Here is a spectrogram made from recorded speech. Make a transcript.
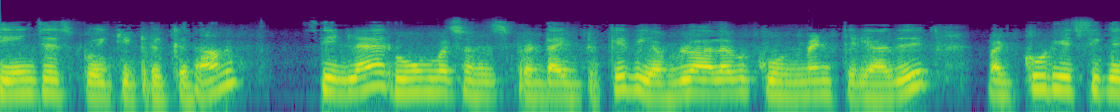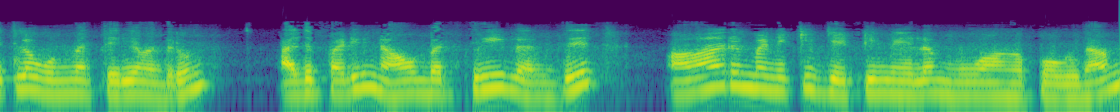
சேஞ்சஸ் போய்கிட்டு இருக்குதான் சில ரூமர்ஸ் வந்து ஸ்ப்ரெட் ஆகிட்டு இருக்கு. இது எவ்வளவு அளவுக்கு உண்மைன்னு தெரியாது. பட் கூடிய சீக்கிரத்தில் உண்மை தெரிய வந்துடும் அதுபடி நவம்பர் த்ரீல இருந்து ஆறு மணிக்கு கெட்டி மேல மூவ் ஆக போகுதாம்.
